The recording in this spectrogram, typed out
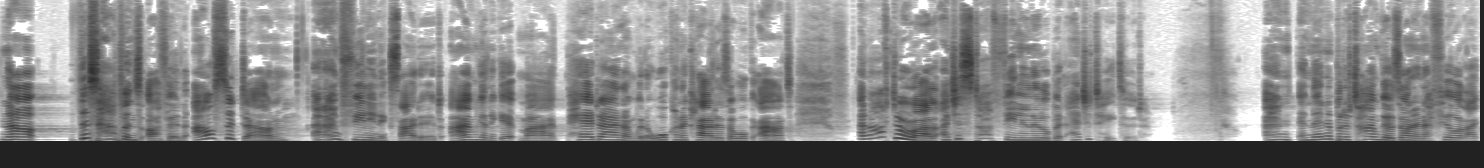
Now, this happens often. I'll sit down and I'm feeling excited. I'm going to get my hair done. I'm going to walk on a cloud as I walk out. And after a while, I just start feeling a little bit agitated. And, and then a bit of time goes on, and I feel like,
